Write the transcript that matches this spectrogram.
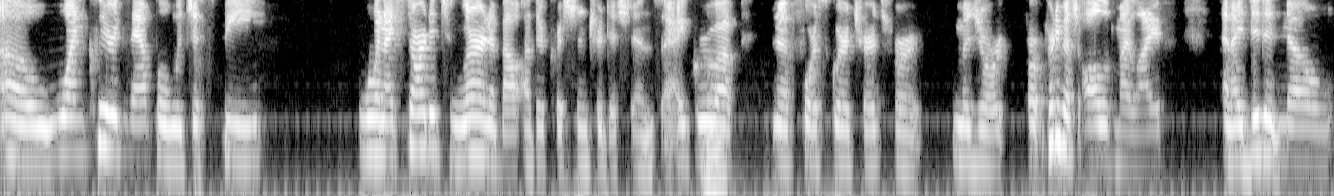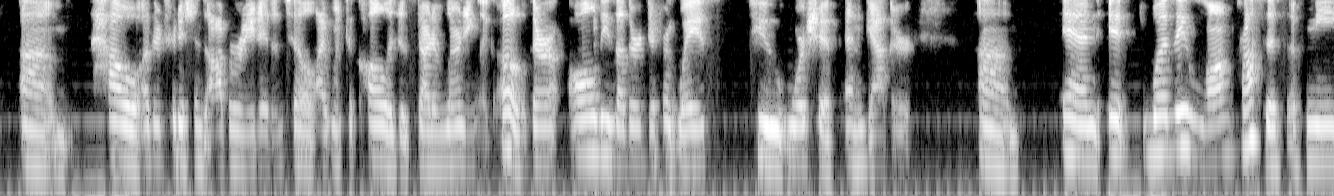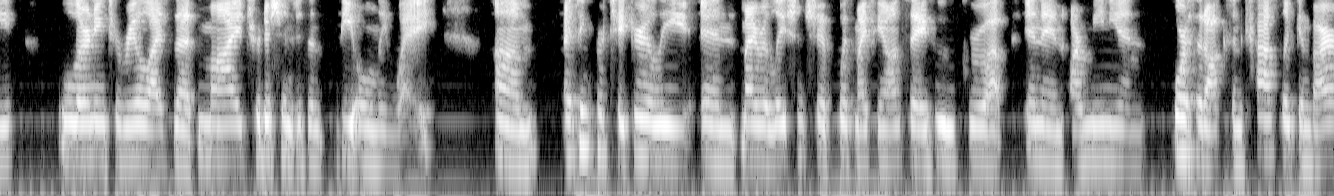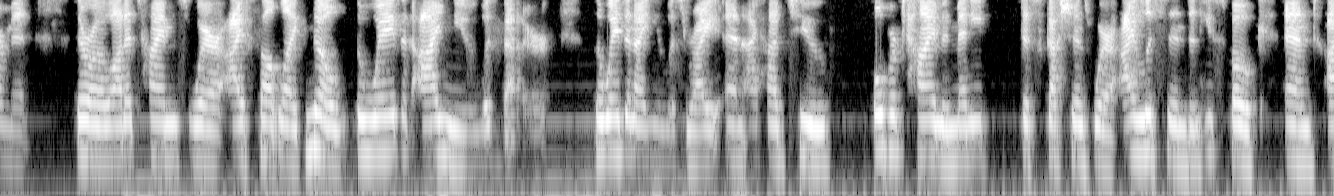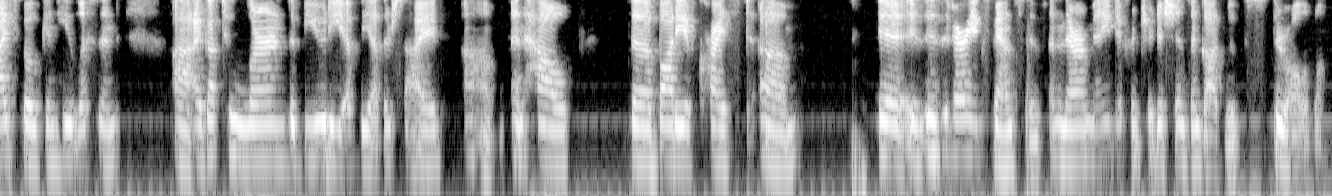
uh, one clear example would just be when I started to learn about other Christian traditions. I grew mm. up in a Foursquare church for major, for pretty much all of my life, and I didn't know um, how other traditions operated until I went to college and started learning. Like, oh, there are all these other different ways to worship and gather. Um, and it was a long process of me learning to realize that my tradition isn't the only way. Um, I think, particularly in my relationship with my fiance, who grew up in an Armenian Orthodox and Catholic environment, there were a lot of times where I felt like, no, the way that I knew was better, the way that I knew was right. And I had to, over time, in many discussions where I listened and he spoke, and I spoke and he listened, uh, I got to learn the beauty of the other side um, and how the body of Christ um, is, is very expansive, and there are many different traditions, and God moves through all of them.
